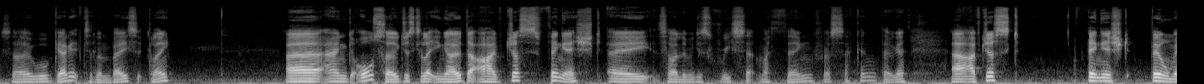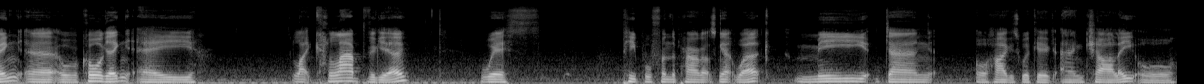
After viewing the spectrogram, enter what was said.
So we'll get it to them basically. Uh, and also, just to let you know that I've just finished a... Sorry, let me just reset my thing for a second. There we go. Uh, I've just finished filming uh, or recording a like collab video with people from the Paradox Network. Me, Dan, or Hygie's Wicked, and Charlie, or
